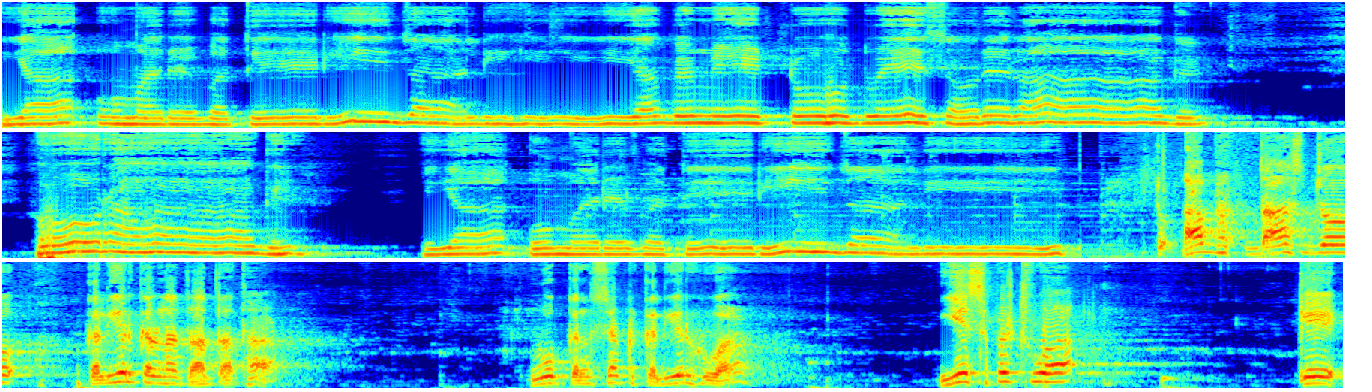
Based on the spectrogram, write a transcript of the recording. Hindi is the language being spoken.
या उम्र बतेरी जाली अब मेटो द्वेष और राग, हो राग। या उम्र बतेरी जाली। तो अब दास जो क्लियर करना चाहता था, वो कंसेप्ट क्लियर हुआ। ये स्पष्ट हुआ कि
